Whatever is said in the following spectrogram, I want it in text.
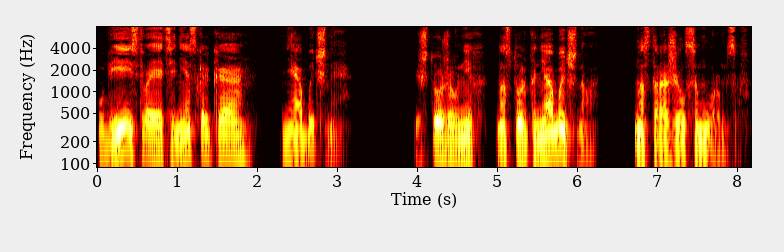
Убийства эти несколько Необычные? И что же в них настолько необычного? Насторожился Муромцев.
